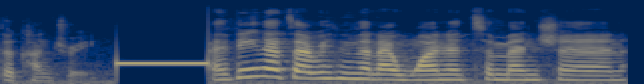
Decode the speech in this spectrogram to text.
the country. I think that's everything that I wanted to mention.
